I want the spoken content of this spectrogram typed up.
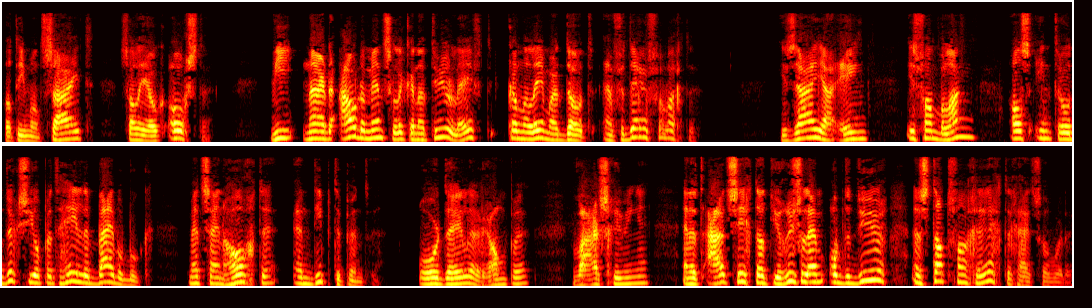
Wat iemand zaait, zal hij ook oogsten. Wie naar de oude menselijke natuur leeft, kan alleen maar dood en verderf verwachten. Jezaja 1 is van belang als introductie op het hele Bijbelboek met zijn hoogte- en dieptepunten, oordelen, rampen, waarschuwingen en het uitzicht dat Jeruzalem op de duur een stad van gerechtigheid zal worden.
